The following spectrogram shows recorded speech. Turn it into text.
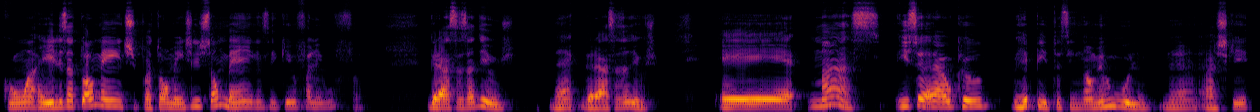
com a, eles atualmente, tipo, atualmente eles estão bem, não sei o que, eu falei, ufa, graças a Deus, né, graças a Deus. É, mas, isso é algo que eu repito, assim, não me orgulho, né, acho que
